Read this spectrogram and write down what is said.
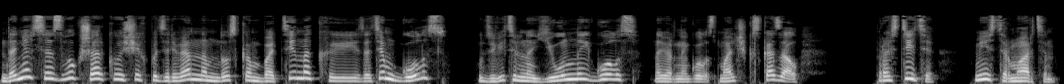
Донесся звук шаркающих по деревянным доскам ботинок, и затем голос, Удивительно юный голос, наверное, голос мальчика, сказал «Простите, мистер Мартин,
